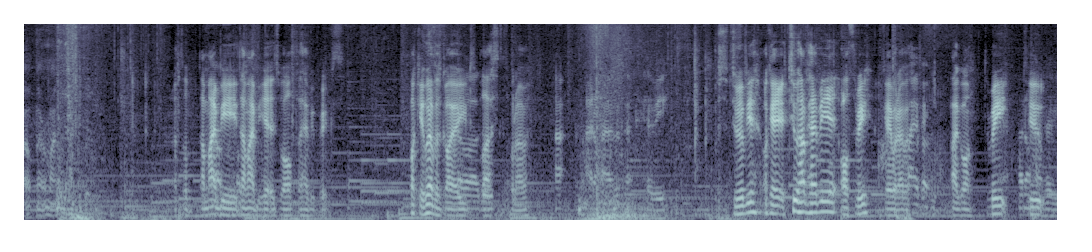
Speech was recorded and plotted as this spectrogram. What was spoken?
Oh, never mind. So that might be that might be it as well for heavy bricks. Okay, whoever's got it, you Uh, just blast. Whatever. I, I don't have heavy. Just two of you. Okay, two have heavy or three. Okay, whatever. I have heavy. I go on. Three, two, one. I don't two, have heavy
